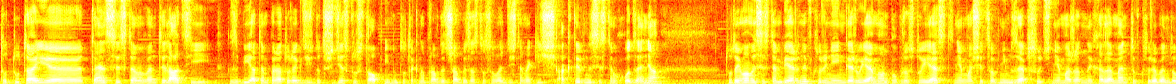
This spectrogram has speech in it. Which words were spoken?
To tutaj e, ten system wentylacji zbija temperaturę gdzieś do 30 stopni, no to tak naprawdę trzeba by zastosować gdzieś tam jakiś aktywny system chłodzenia, Tutaj mamy system bierny, w który nie ingerujemy, on po prostu jest, nie ma się co w nim zepsuć, nie ma żadnych elementów, które będą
